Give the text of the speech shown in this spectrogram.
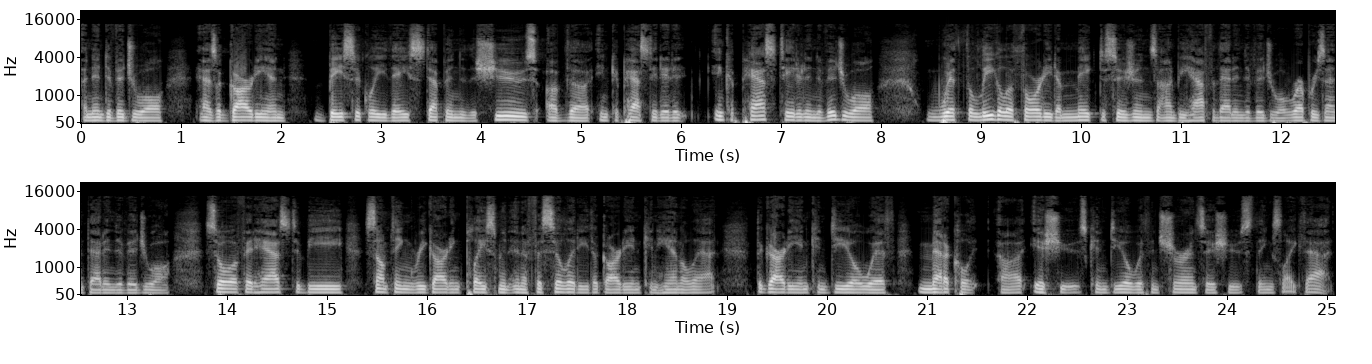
an individual as a guardian. Basically, they step into the shoes of the incapacitated incapacitated individual with the legal authority to make decisions on behalf of that individual, represent that individual. So if it has to be something regarding placement in a facility, the guardian can handle that. The guardian can deal with medical uh, issues, can deal with insurance issues, things like that,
